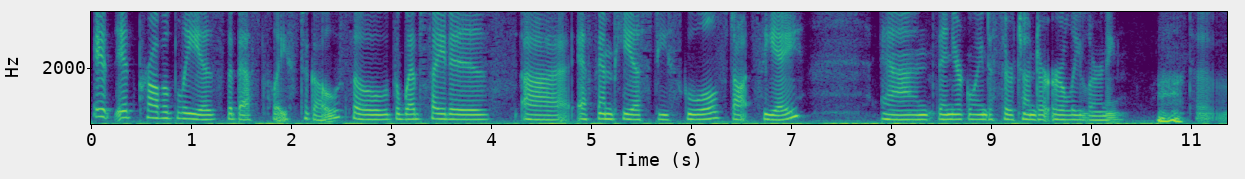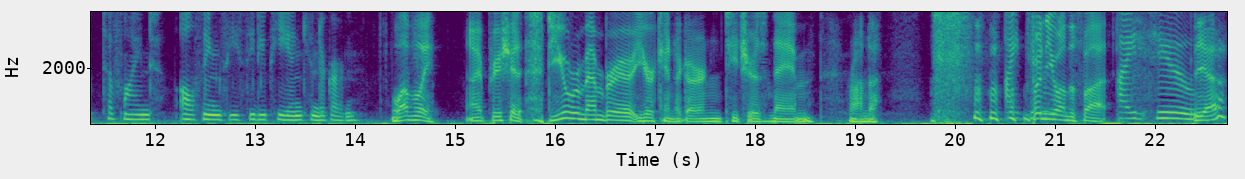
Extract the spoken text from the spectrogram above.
It, it probably is the best place to go. So the website is uh, fmpsdschools.ca, and then you're going to search under early learning uh, to, to find all things ECDP in kindergarten. Lovely. I appreciate it. Do you remember your kindergarten teacher's name, Rhonda? I do. Putting you on the spot. I do. Yeah?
